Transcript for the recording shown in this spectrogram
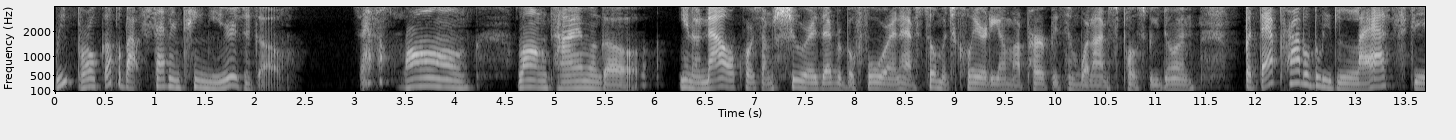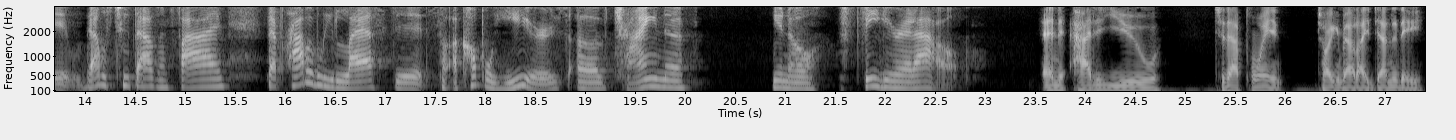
we broke up about 17 years ago. So that's a long, long time ago. You know, now, of course, I'm sure as ever before and I have so much clarity on my purpose and what I'm supposed to be doing. But that probably lasted, that was 2005. That probably lasted a couple years of trying to, you know, figure it out. And how did you, to that point, talking about identity,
